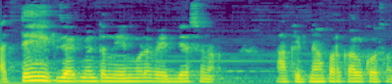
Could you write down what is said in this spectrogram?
అదే ఎగ్జైట్మెంట్తో నేను కూడా వెయిట్ చేస్తున్నా ఆ కిడ్నాపర్ కాల్ కోసం.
